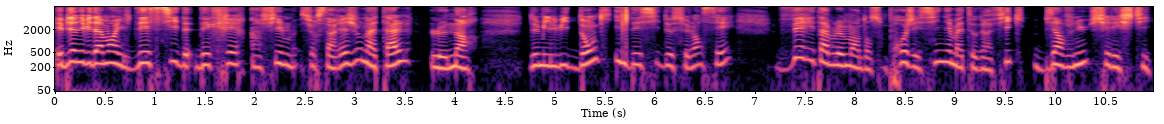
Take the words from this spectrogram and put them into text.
Et bien évidemment, il décide d'écrire un film sur sa région natale, le Nord. 2008 donc, il décide de se lancer véritablement dans son projet cinématographique Bienvenue chez les Ch'tis.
